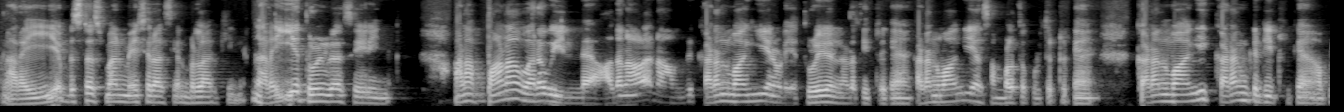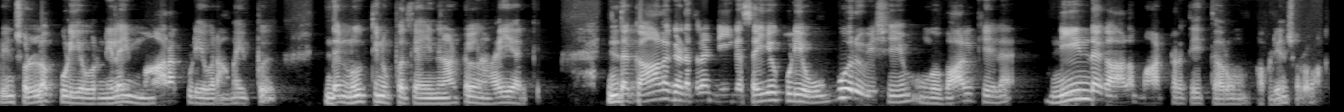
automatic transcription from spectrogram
நிறைய பிசினஸ் மேன் மேஷராசி என்பதெல்லாம் இருக்கீங்க. நிறைய தொழில்களை செய்றீங்க. ஆனா பண வரவு இல்லை. அதனால நான் வந்து கடன் வாங்கி என்னுடைய தொழிலை நடத்திட்டு இருக்கேன் கடன் வாங்கி என் சம்பளத்தை கொடுத்துட்டு இருக்கேன் கடன் வாங்கி கடன் கட்டிட்டு இருக்கேன் அப்படின்னு சொல்லக்கூடிய ஒரு நிலை மாறக்கூடிய ஒரு அமைப்பு இந்த நூத்தி முப்பத்தி ஐந்து நாட்கள் நிறைய இருக்கு. இந்த காலகட்டத்துல நீங்க செய்யக்கூடிய ஒவ்வொரு விஷயம் உங்க வாழ்க்கையில நீண்ட கால மாற்றத்தை தரும் அப்படின்னு சொல்லுவாங்க.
